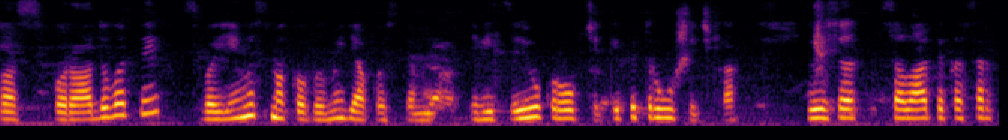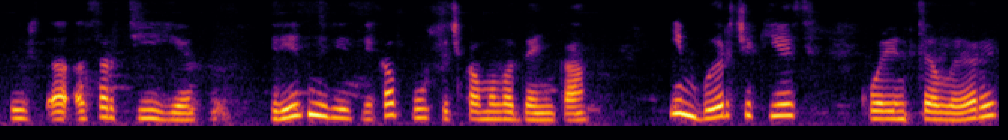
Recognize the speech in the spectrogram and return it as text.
вас порадувати своїми смаковими якостями. Дивіться, і укропчик, і петрушечка, і ось салатик асорти, е, асорті. Різні різні, капусточка молоденька. Імбирчик є, корінь селери.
